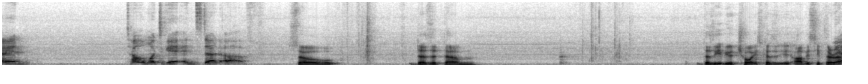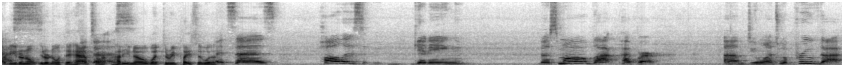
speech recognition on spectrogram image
and tell him what to get instead of. so does it? Um, does it give you a choice? Because obviously, if they're out, you don't know. You don't know what they have. So how do you know what to replace it with? It says Paul is getting the small black pepper Um, do you want to approve that?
